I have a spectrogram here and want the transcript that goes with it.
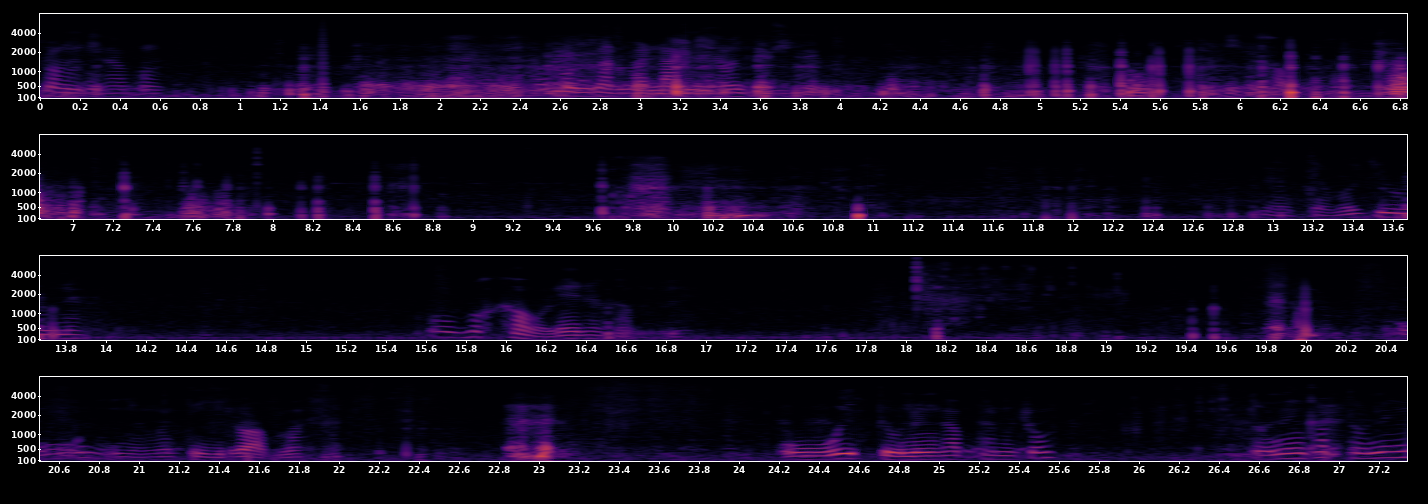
ช่วงนี้ครับผมเขาเบิ่งกันวันหลังนี้เฮาจะถือนี่เขาน่าจะว่าอยู่นะโอ้ว่าเขาเลยนะครับ โอ้ยยังมัน ตีรอบวะโอ้ยตัวหนึ่งครับท่านผู้ชมตัวหนึ่งครับตัวหนึ่ง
